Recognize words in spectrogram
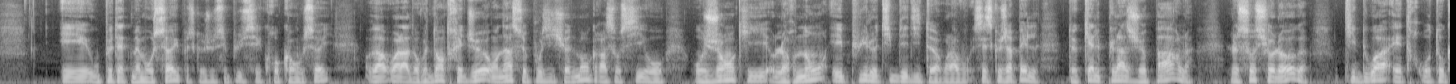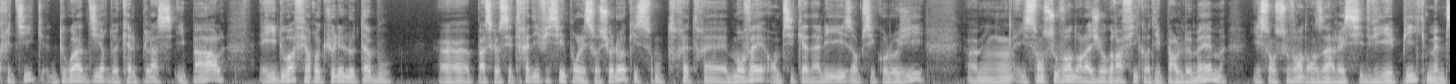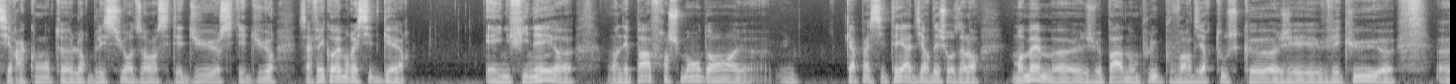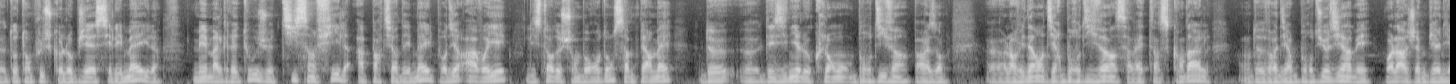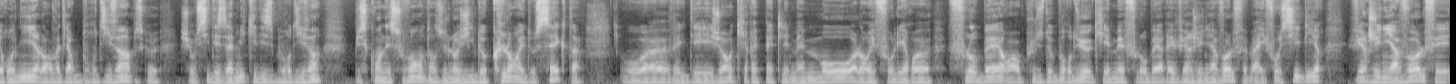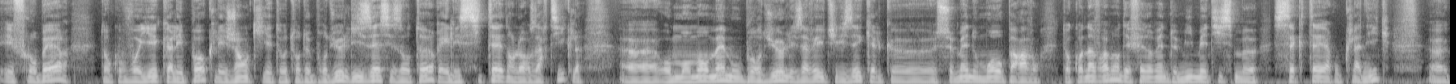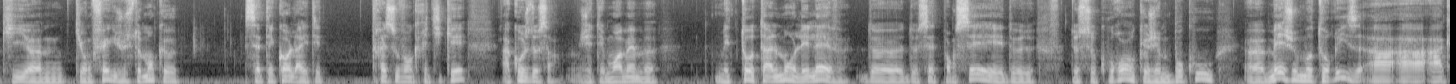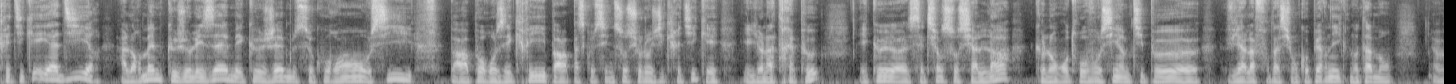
et ou peut-être même au seuil, parce que je ne sais plus si c'est croquant ou seuil. Voilà, donc d'entrée de jeu, on a ce positionnement grâce aussi aux, gens qui, leur nom et puis le type d'éditeur. Voilà, c'est ce que j'appelle de quelle place je parle. Le sociologue, qui doit être autocritique, doit dire de quelle place il parle et il doit faire reculer le tabou. Euh, parce que c'est très difficile pour les sociologues, ils sont très très mauvais en psychanalyse, en psychologie. Euh, ils sont souvent dans la géographie quand ils parlent d'eux-mêmes. Ils sont souvent dans un récit de vie épique, même s'ils racontent euh, leurs blessures, en disant oh, c'était dur, c'était dur. Ça fait quand même récit de guerre. Et in fine, on n'est pas franchement dans une capacité à dire des choses. Alors moi-même, euh, je vais pas non plus pouvoir dire tout ce que j'ai vécu, euh, euh, d'autant plus que l'objet c'est les mails. Mais malgré tout, je tisse un fil à partir des mails pour dire ah voyez l'histoire de Chamborodon, ça me permet de désigner le clan bourdivin par exemple. alors évidemment dire bourdivin, ça va être un scandale. On devrait dire bourdieusien, mais voilà j'aime bien l'ironie, alors on va dire bourdivin parce que j'ai aussi des amis qui disent bourdivin puisqu'on est souvent dans une logique de clan et de secte ou avec des gens qui répètent les mêmes mots. Alors il faut lire Flaubert en plus de Bourdieu qui aimait Flaubert et Virginia Woolf, eh ben, il faut aussi lire Virginia Woolf et, Flaubert. Donc vous voyez qu'à l'époque, les gens qui étaient autour de Bourdieu lisaient ces auteurs et les citaient dans leurs articles euh, au moment même où Bourdieu les avait utilisés quelques semaines ou mois auparavant. Donc on a vraiment des phénomènes de mimétisme sectaire ou clanique euh, euh, qui ont fait justement que cette école a été très souvent critiquée à cause de ça. J'étais moi-même mais totalement l'élève de, cette pensée et de, ce courant que j'aime beaucoup. Euh, mais je m'autorise à, critiquer et à dire, alors même que je les aime et que j'aime ce courant aussi par rapport aux écrits, par, parce que c'est une sociologie critique et, il y en a très peu, et que euh, cette science sociale-là, que l'on retrouve aussi un petit peu euh, via la Fondation Copernic notamment,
